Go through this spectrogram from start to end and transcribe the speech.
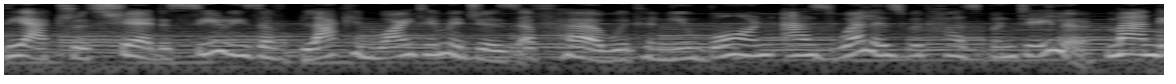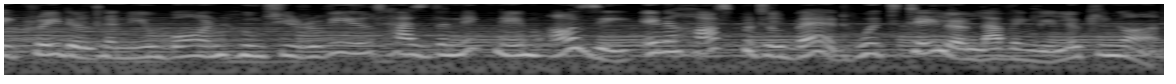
The actress shared a series of black and white images of her with her newborn as well as with husband Taylor. Mandy cradled her newborn, whom she revealed has the nickname Ozzy, in a hospital bed with Taylor lovingly looking on.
